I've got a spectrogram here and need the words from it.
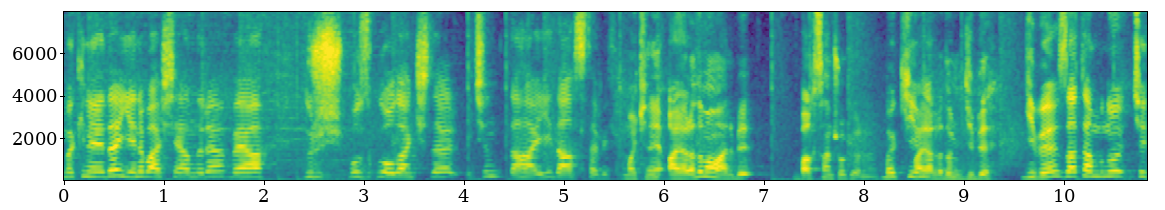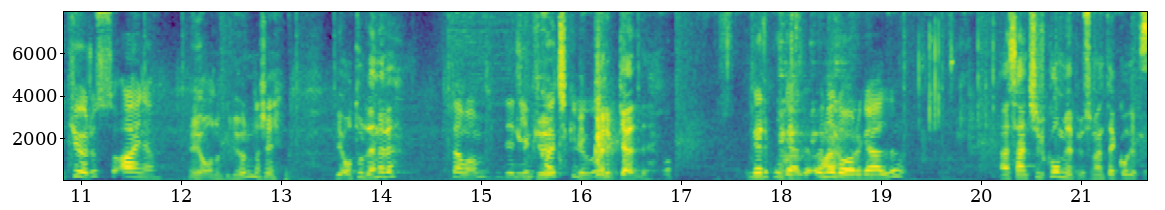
Makineye de yeni başlayanlara veya duruş bozukluğu olan kişiler için daha iyi, daha stabil. Makineyi ayarladım ama hani bir baksan çok görünüyor. Bakayım Ayarladığım gibi. gibi. Zaten bunu çekiyoruz. Aynen. Yo, onu biliyorum da şey. Bir otur dene be. Tamam, deneyeyim. Çünkü Kaç kilo bir bu? garip geldi. Garip mi geldi? Öne Aynen. doğru geldin. Ha, sen çift kol mu yapıyorsun? Ben tek kol yapıyorum.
